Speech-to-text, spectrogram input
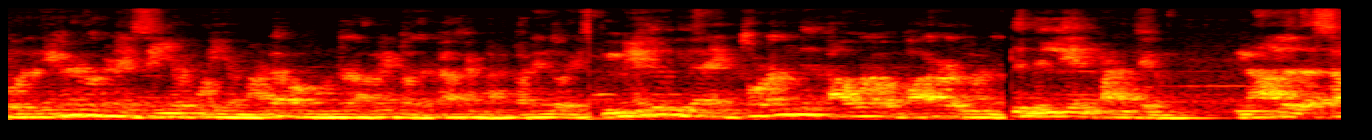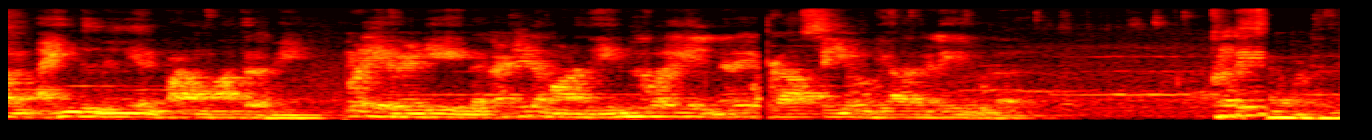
ஒரு நிகழ்வுகளை செய்யக்கூடிய மண்டபம் ஒன்று அமைப்பதற்காக பரிந்துரை. மேலும் இதனை தொடர்ந்து கௌரவ பாராளுமன்ற மில்லியன் பணத்திலும் நாலு தசம் ஐந்து மில்லியன் பணம் மாத்திரமே குறைய வேண்டிய இந்த கட்டிடமானது இன்று வரையில் நிறைவேறா செய்ய முடியாத நிலையில் உள்ளது பிரதேசப்பட்டது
